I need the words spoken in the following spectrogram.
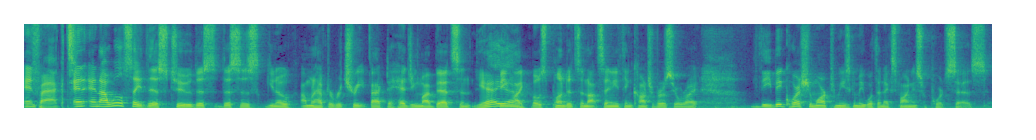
And Fact. And and I will say this too. This this is you know I'm gonna have to retreat back to hedging my bets and Yeah, being yeah. like most pundits and not saying anything controversial. Right. The big question mark to me is going to be what the next finance report says,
